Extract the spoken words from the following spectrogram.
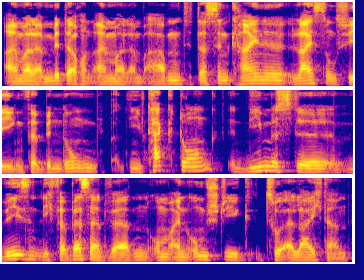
einmal am Mittag und einmal am Abend. Das sind keine leistungsfähigen Verbindungen. Die Taktung, die müsste wesentlich wesentlich verbessert werden, um einen Umstieg zu erleichtern.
